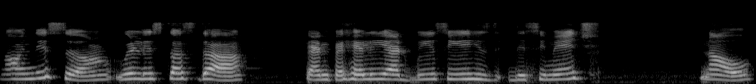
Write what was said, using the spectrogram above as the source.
Now in this uh, we'll discuss the can Paheli at B see his this image. Now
